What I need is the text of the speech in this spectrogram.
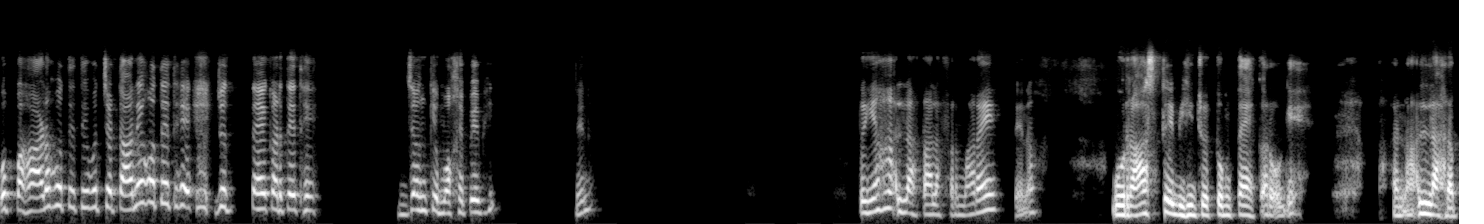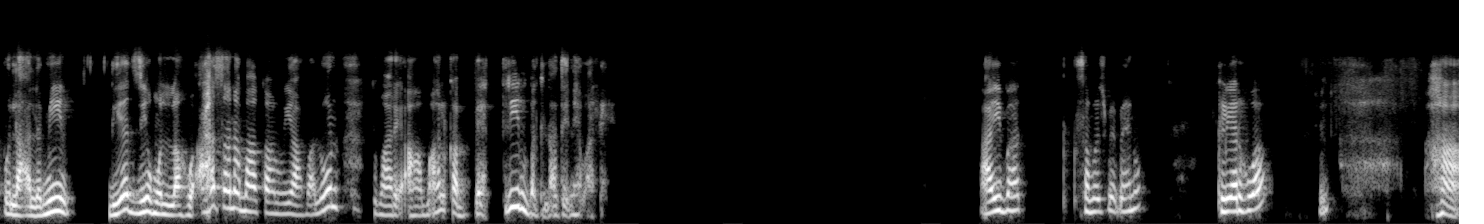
وہ پہاڑ ہوتے تھے، وہ چٹانے ہوتے تھے جو طے کرتے تھے، جنگ کے موقع پہ بھی، ہے نا؟ تو یہاں اللہ تعالیٰ فرما رہے ہیں نا؟ وہ راستے بھی جو تم طے کرو گے، ہے نا؟ اللہ رب العالمین اللہ احسن ما کانوا یعملون تمہارے اعمال کا بہترین بدلہ دینے والے آئی بات سمجھ میں بہنوں؟ کلیئر ہوا؟ ہاں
